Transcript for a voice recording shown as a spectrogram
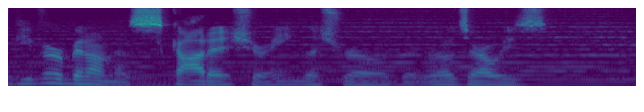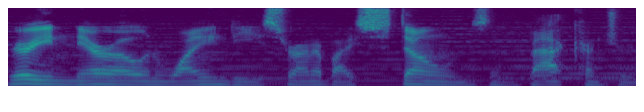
If you've ever been on a Scottish or English road, the roads are always very narrow and windy, surrounded by stones and backcountry.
